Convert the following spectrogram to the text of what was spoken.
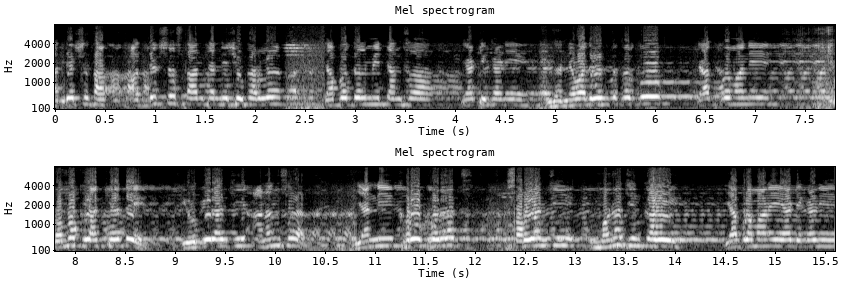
अध्यक्ष अध्यक्षस्थान त्यांनी स्वीकारलं. त्याबद्दल मी त्यांचा या ठिकाणी धन्यवाद व्यक्त करतो. त्याचप्रमाणे प्रमुख व्याख्याते योगीराजजी आनंद सर यांनी खरोखरच सर्वांची मनं जिंकावी याप्रमाणे या ठिकाणी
